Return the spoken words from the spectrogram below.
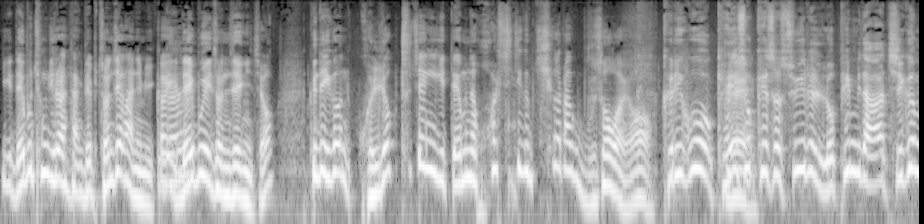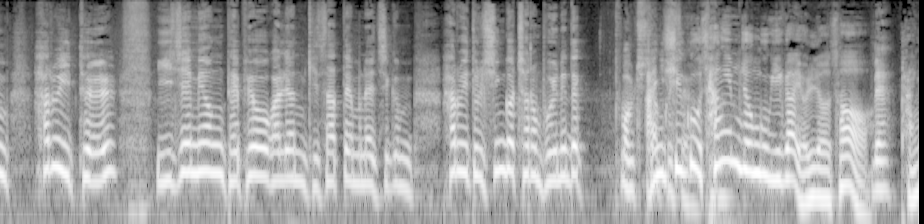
이게 내부 총질하는 당 대표 전쟁 아닙니까? 네. 내부의 전쟁이죠. 근데 이건 권력 투쟁이기 때문에 훨씬 지금 치열하고 무서워요. 그리고 계속해서 네. 수위를 높입니다. 지금 하루 이틀 이재명 대표 관련 기사 때문에 지금 하루 이틀 쉰 것처럼 보이는데 멈추지 아니 쉬고 상임 정국위가 열려서 네. 당,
